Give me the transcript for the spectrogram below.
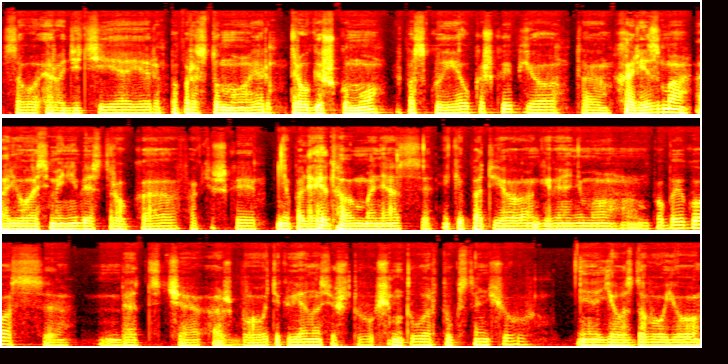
savo erudicija ir paprastumu ir draugiškumu. Ir paskui jau kažkaip jo ta charizma ar jo asmenybės trauka faktiškai nepaleido manęs iki pat jo gyvenimo pabaigos. Bet čia aš buvau tik vienas iš tų šimtų ar tūkstančių, jausdavau jo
